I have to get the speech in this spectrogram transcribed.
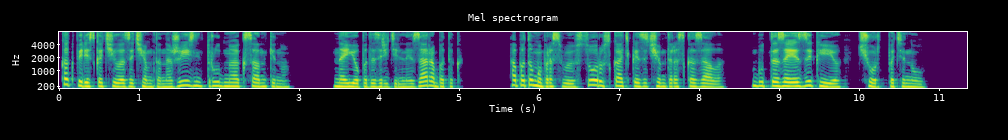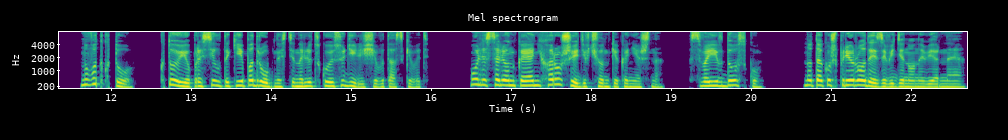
как перескочила зачем-то на жизнь трудную Оксанкину, на ее подозрительный заработок, а потом и про свою ссору с Катькой зачем-то рассказала, будто за язык ее черт потянул. Ну вот кто? Кто ее просил такие подробности на людское судилище вытаскивать? Оля с Аленкой, они хорошие девчонки, конечно. Свои в доску. Но так уж природой заведено, наверное.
